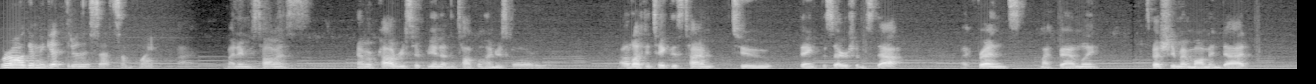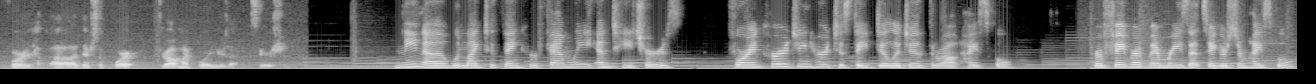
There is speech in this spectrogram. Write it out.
we're all gonna get through this at some point. Hi, my name is Thomas. I'm a proud recipient of the Top 100 Scholar Award. I would like to take this time to thank the Segerstrom staff, my friends, my family, especially my mom and dad, for uh, their support throughout my four years at Segerstrom. Nina would like to thank her family and teachers for encouraging her to stay diligent throughout high school. Her favorite memories at Segerstrom High School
